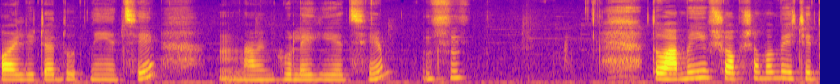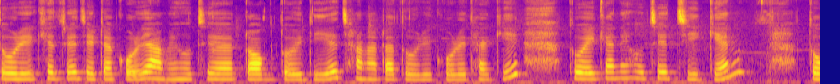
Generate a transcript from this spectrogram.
কয় লিটার দুধ নিয়েছি আমি ভুলে গিয়েছি। তো আমি সবসময় মিষ্টি তৈরির ক্ষেত্রে যেটা করি, আমি হচ্ছে টক দই দিয়ে ছানাটা তৈরি করে থাকি। তো এখানে হচ্ছে চিকেন। তো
